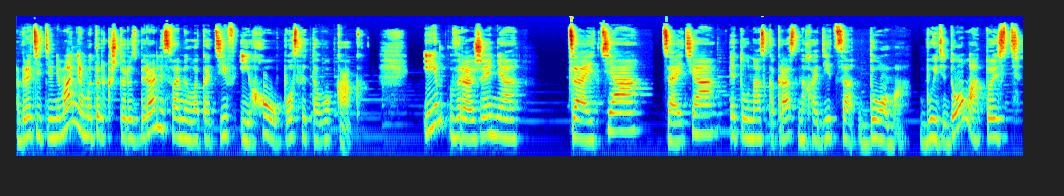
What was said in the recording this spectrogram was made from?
обратите внимание, мы только что разбирали с вами локатив и хоу после того как. И выражение Зайтя. Зайтя – это у нас как раз находиться дома. Быть дома, то есть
